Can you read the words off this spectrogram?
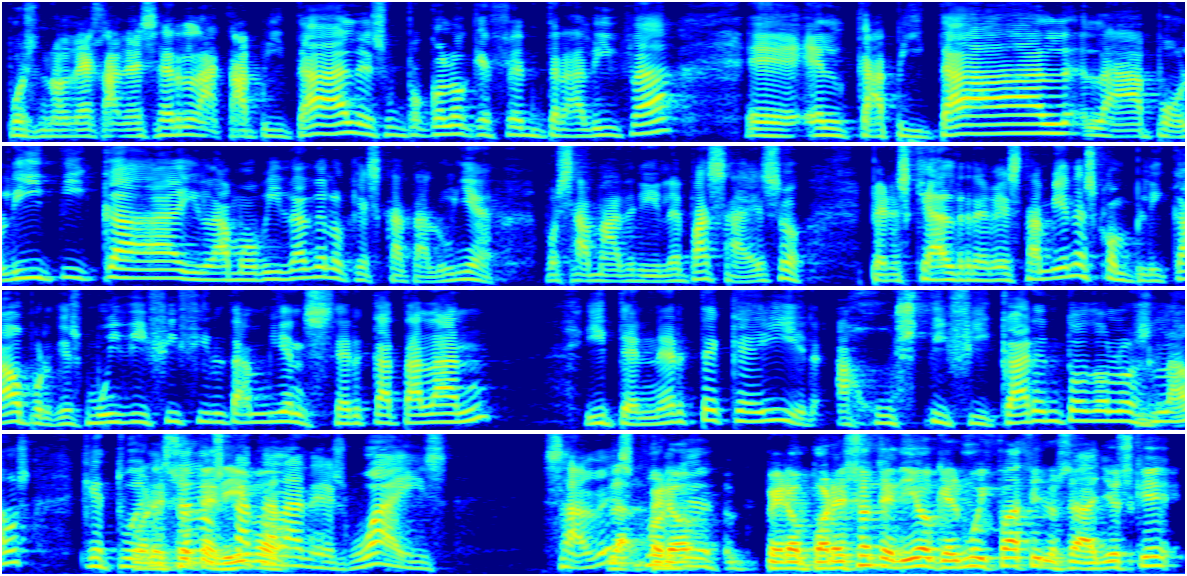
pues no deja de ser la capital, es un poco lo que centraliza eh, el capital, la política y la movida de lo que es Cataluña. Pues a Madrid le pasa eso. Pero es que al revés también es complicado, porque es muy difícil también ser catalán y tenerte que ir a justificar en todos los lados que tú eres de los catalanes guays. ¿Sabes? pero, pero por eso te digo que es muy fácil. O sea, yo es que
